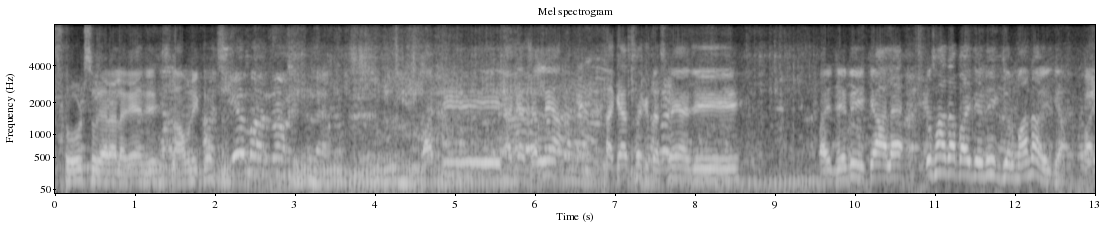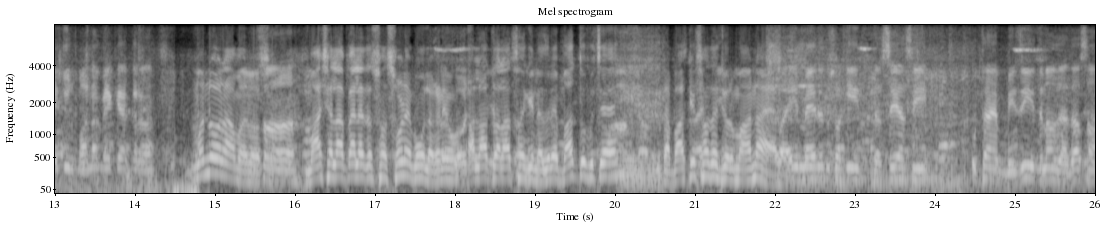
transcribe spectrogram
फ्रूट्स वगैरह लगे हैं जी। अस्सलाम बाकी अगर चलने अगर सो की दसने हैं जी। भाई जेदी क्या हाल है? तो सादा भाई जेदी जुर्माना हुई क्या भाई जुर्माना मैं क्या करा? मनो ना मनो माशाल्लाह पहले तो सोने मुँह लगने हो। अल्लाह ताला सा की नज़रें बात तो बचे ता बाकी सा जुर्माना है भाई। मैं तो तुसा की दसया सी उठा बिज़ी इतना ज़्यादा सा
